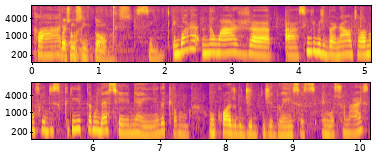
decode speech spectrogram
claro, quais são claro. os sintomas? Sim. Embora não haja... A síndrome de burnout, ela não foi descrita no DSM ainda, que é um, um código de, de, doenças emocionais,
